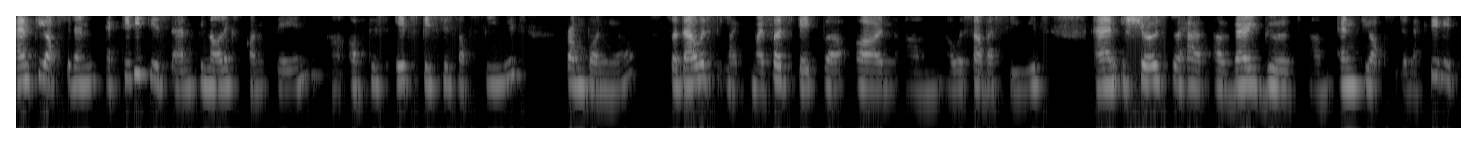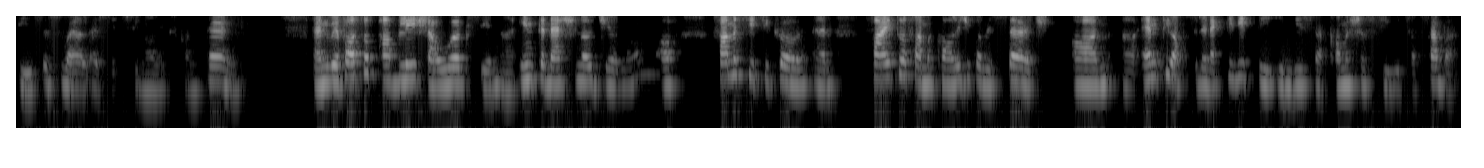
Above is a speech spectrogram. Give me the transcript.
antioxidant activities and phenolics content uh, of these eight species of seaweeds from Borneo. So that was like my first paper on um, our Sabah seaweeds. And it shows to have a very good um, antioxidant activities as well as its phenolics content. And we've also published our works in uh, International Journal of Pharmaceutical and Phytopharmacological Research on uh, antioxidant activity in these uh, commercial seaweeds of Sabah.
